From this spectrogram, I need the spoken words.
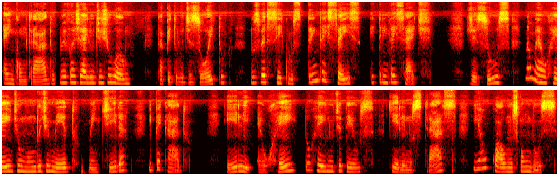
é encontrado no Evangelho de João, capítulo 18, nos versículos 36 e 37. Jesus não é o rei de um mundo de medo, mentira e pecado. Ele é o rei do reino de Deus que ele nos traz e ao qual nos conduz.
